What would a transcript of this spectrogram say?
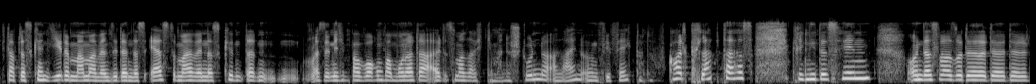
ich glaube, das kennt jede Mama, wenn sie dann das erste Mal, wenn das Kind dann, weiß ich nicht, ein paar Wochen, ein paar Monate alt ist, mal sagt, ich gehe mal eine Stunde allein irgendwie weg. Dann, oh Gott, klappt das? Kriegen die das hin? Und das war so der, der, der,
